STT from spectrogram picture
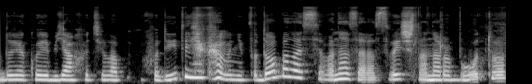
до якої б я хотіла ходити, яка мені подобалася, вона зараз вийшла на роботу.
